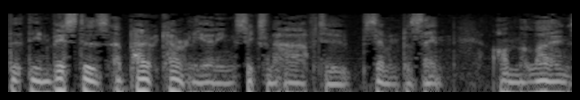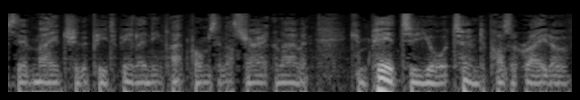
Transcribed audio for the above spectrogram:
the, the investors are po- currently earning six and a half to seven percent on the loans they've made through the peer-to-peer lending platforms in Australia at the moment, compared to your term deposit rate of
